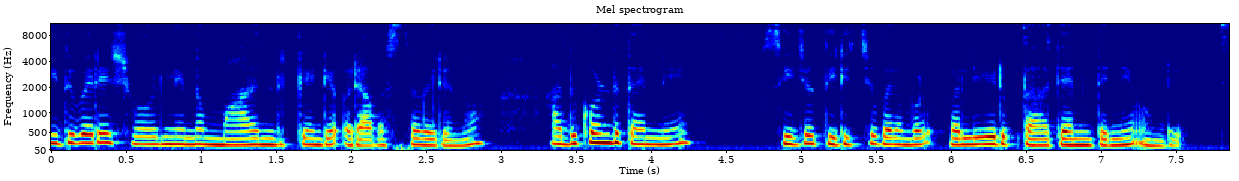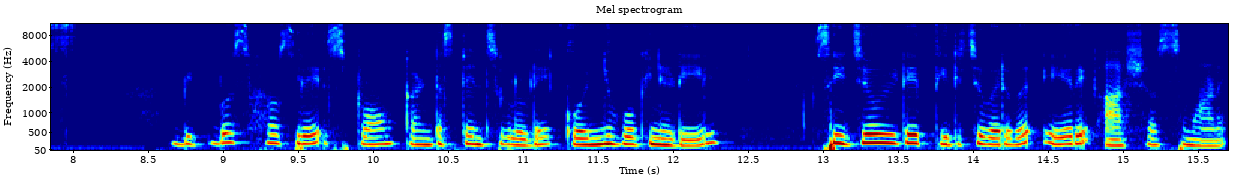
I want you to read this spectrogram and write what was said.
ഇതുവരെ ഷോയിൽ നിന്നും മാറി നിൽക്കേണ്ട ഒരവസ്ഥ വരുന്നു. അതുകൊണ്ട് തന്നെ സിജു തിരിച്ചു വരുമ്പോൾ വലിയൊരു പ്രാധാന്യം തന്നെ ഉണ്ട്. ബിഗ് ബോസ് ഹൗസിലെ സ്ട്രോങ് കണ്ടസ്റ്റൻസുകളുടെ കൊഴിഞ്ഞുപോക്കിനിടയിൽ സിജോയുടെ തിരിച്ചുവരവ് ഏറെ ആശ്വാസമാണ്.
